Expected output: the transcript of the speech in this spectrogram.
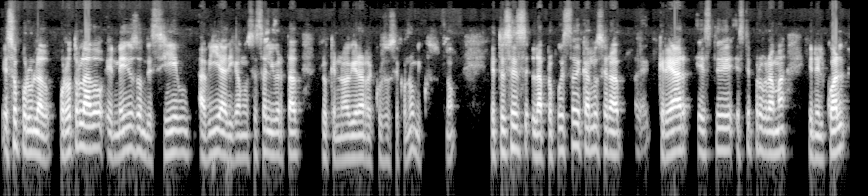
Eso por un lado. Por otro lado, en medios donde sí había, digamos, esa libertad, lo que no había eran recursos económicos, ¿no? Entonces, la propuesta de Carlos era eh, crear este, este programa en el cual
